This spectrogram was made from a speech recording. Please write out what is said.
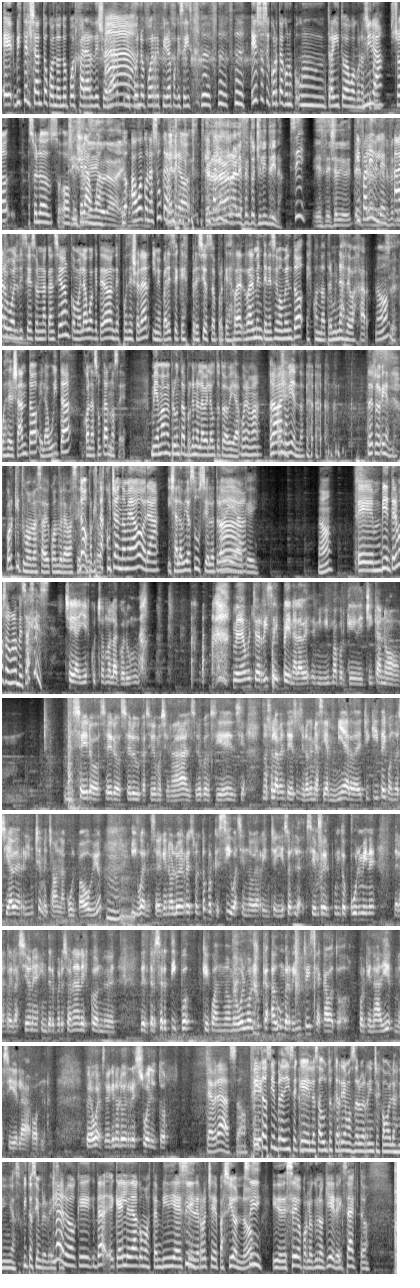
Eh, ¿Viste el llanto cuando no puedes parar de llorar Ah. y después no puedes respirar porque seguís? Eso se corta con un, un traguito de agua con azúcar. Mira, yo suelo Sí, ofrecer le agua. la- eh, No, ¿cómo agua con azúcar, Bueno, pero. Que agarra el efecto chilindrina. Sí. Este, yo digo, este, Infalible. Árbol chilindrina. dice eso en una canción, como el agua que te daban después de llorar, y me parece que es precioso, porque es re- realmente en ese momento es cuando terminas de bajar, ¿no? Sí. Después del llanto, el agüita con azúcar, no sé. Mi mamá me pregunta por qué no lavé el auto todavía. Bueno, mamá, está Ay. lloviendo. está lloviendo. ¿Por qué tu mamá sabe cuándo la va a hacer? No, porque está escuchándome ahora y ya lo vio sucio el otro Ah, día. ok. ¿No? Eh, bien, ¿tenemos algunos mensajes? Che, ahí escuchando la columna. Me da mucha risa y pena a la vez de mí misma porque de chica no. Cero, cero, cero educación emocional, cero conciencia. No solamente eso, sino que me hacían mierda de chiquita y cuando hacía berrinche me echaban la culpa, obvio. Mm. Y bueno, se ve que no lo he resuelto porque sigo haciendo berrinche y eso es la- siempre el punto culmine de las relaciones interpersonales con eh, del tercer tipo, que cuando me vuelvo loca hago un berrinche y se acaba todo, porque nadie me sigue la onda. Pero bueno, se ve que no lo he resuelto. Te abrazo. Fito siempre dice que los adultos querríamos hacer berrinches como los niños. Fito siempre lo dice. Claro, que, da- que a él le da como hasta envidia ese Sí. derroche de pasión, ¿no? Sí. Y de deseo por lo que uno quiere. Exacto.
